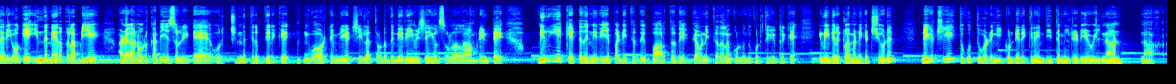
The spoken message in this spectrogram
சரி ஓகே இந்த நேரத்தில் அப்படியே அழகான ஒரு கதையை சொல்லிட்ட ஒரு சின்ன திருப்தி இருக்குது ஓவர் டைம் நிகழ்ச்சியில் தொடர்ந்து நிறைய விஷயங்கள் சொல்லலாம் அப்படின்ட்டு நிறைய கேட்டது நிறைய படித்தது பார்த்தது கவனித்ததெல்லாம் கொண்டு வந்து கொடுத்துக்கிட்டு இருக்கேன். இணைந்திருக்கலாமா நிகழ்ச்சியுடன்? நிகழ்ச்சியை தொகுத்து வழங்கி கொண்டிருக்கிறேன் தி தமிழ் ரேடியோவில் நான் நாகா.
